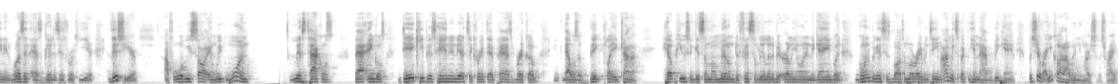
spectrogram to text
and it wasn't as good as his rookie year. This year, uh, for what we saw in week one, missed tackles, bad angles. Did keep his hand in there to create that pass breakup. That was a big play, kind of help Houston get some momentum defensively a little bit early on in the game. But going up against this Baltimore Raven team, I'm expecting him to have a big game. But you're right. You called out Whitney Mercilus, right?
